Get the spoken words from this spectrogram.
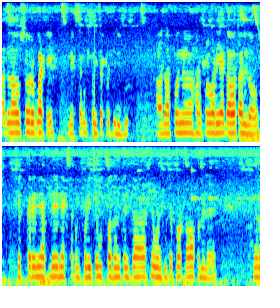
माझं नाव सौरभ गाठे नेक्सा कंपनीचा प्रतिनिधी. आज आपण हरपळवाडी या गावात आलेलो आहोत. शेतकऱ्यांनी आपले नेक्सा कंपनीचे उत्पादन त्यांच्या शेवंतीच्या प्लॉटला वापरलेलं आहे. तर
